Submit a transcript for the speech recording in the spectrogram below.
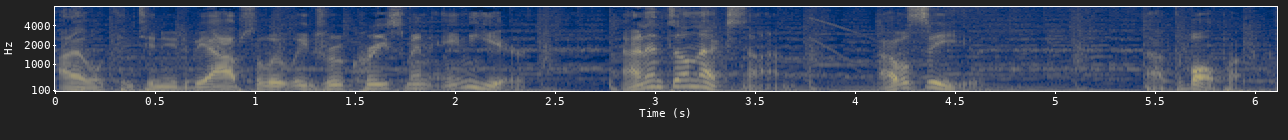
I will continue to be absolutely Drew Creasman in here and until next time, I will see you at the ballpark.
